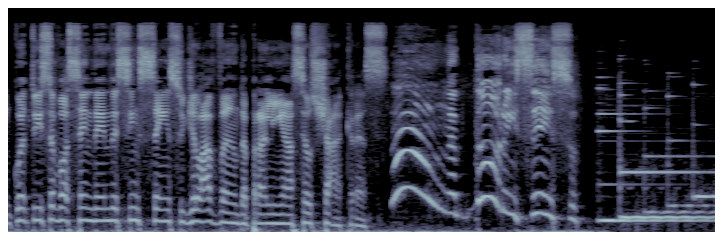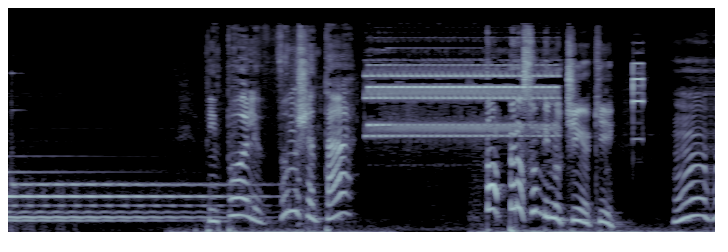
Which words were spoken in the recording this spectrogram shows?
Enquanto isso, eu vou acendendo esse incenso de lavanda pra alinhar seus chakras. Hum, adoro incenso. Pimpolho, vamos jantar? Tá, pera só um minutinho aqui. Hum,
